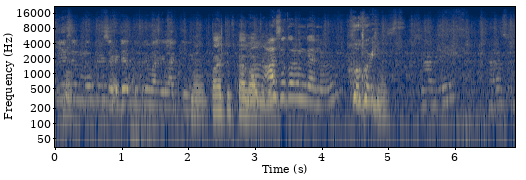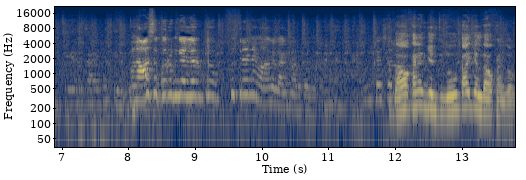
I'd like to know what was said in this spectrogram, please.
केस मोकळे सोडे कुत्रे मागे लागतील. मग पाय तूच काय मग लॉजिक असं करून गेलो. असं करून गेल्यावर कि- कुत्रे नाही माग लागणार का बरं? दवाखान्यात गेलती तू? काय केलं दवाखान्यात जाऊन?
